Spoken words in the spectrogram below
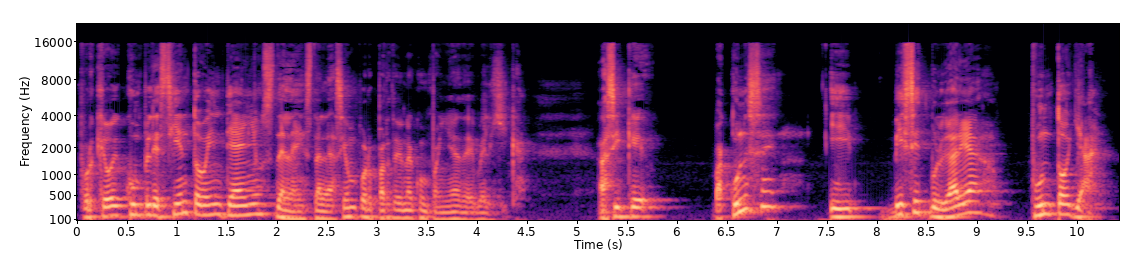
porque hoy cumple 120 años de la instalación por parte de una compañía de Bélgica. Así que vacúnese y visitbulgaria.ya.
